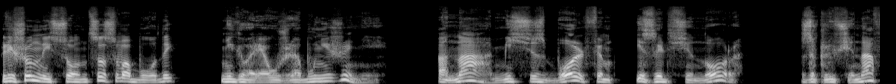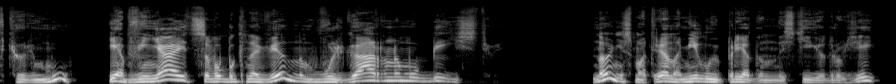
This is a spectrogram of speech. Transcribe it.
лишенной солнца, свободы, не говоря уже об унижении. Она, миссис Больфем из Эльсинора, заключена в тюрьму и обвиняется в обыкновенном вульгарном убийстве. Но, несмотря на милую преданность ее друзей,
